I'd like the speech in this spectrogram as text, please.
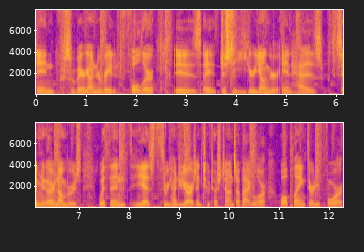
and very underrated. Fuller is a, just a year younger and has similar numbers within he has 300 yards and two touchdowns of Agholor while playing 34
